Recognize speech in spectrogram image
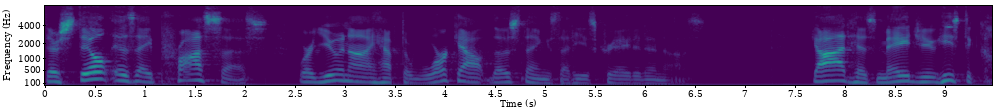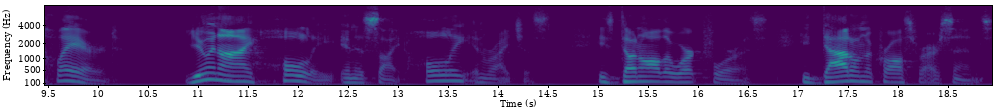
there still is a process where you and I have to work out those things that He's created in us. God has made you, He's declared you and I holy in His sight, holy and righteous. He's done all the work for us. He died on the cross for our sins.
